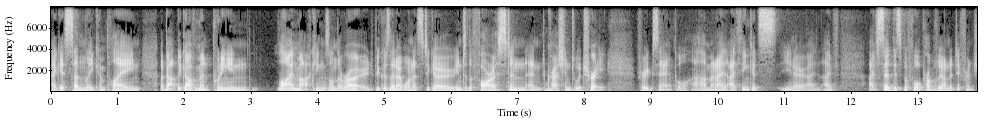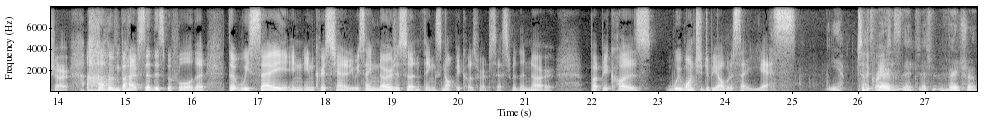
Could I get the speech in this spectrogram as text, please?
I guess, suddenly complain about the government putting in line markings on the road because they don't want us to go into the forest and, and Mm. crash into a tree, for example. Um, and I, I think it's, you know, I, I've, I've said this before, probably on a different show, um, but I've said this before that that we say in, in Christianity, we say no to certain things not because we're obsessed with a no, but because we want you to be able to say yes. Yeah, To the very- greatest. That's, that's very true.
